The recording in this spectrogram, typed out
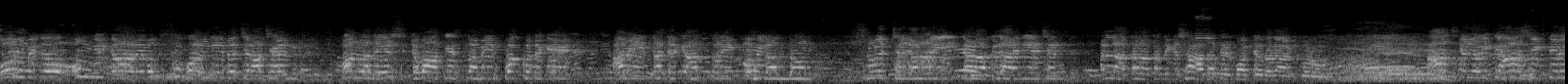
গর্বিত অঙ্গীকার এবং সুফল নিয়ে বেঁচে আছেন বাংলাদেশ জামাত ইসলামীর পক্ষ থেকে আমি তাদেরকে আন্তরিক অভিনন্দন, শুভেচ্ছা জানাই, যারা বিদায় নিয়েছেন। আল্লাহ তারা তাদেরকে শাহাদাতের মর্যাদা দান করুন। আজকের ঐতিহাসিক দিনে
